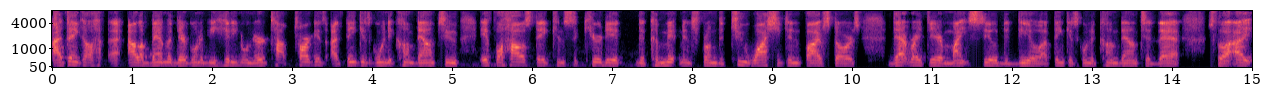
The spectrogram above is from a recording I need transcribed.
I think uh, Alabama, they're going to be hitting on their top targets. I think it's going to come down to if Ohio State can secure the, the commitments from the two Washington five stars, that right there might seal the deal. I think it's going to come down to that. So I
